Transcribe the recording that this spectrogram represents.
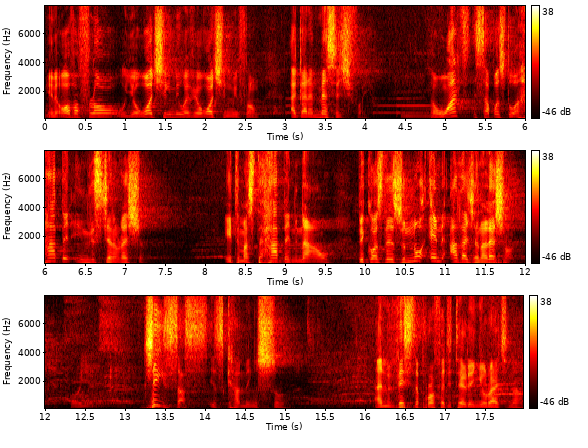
in the overflow, you're watching me, wherever you're watching me from, I got a message for you. Now, what is supposed to happen in this generation? It must happen now because there's no any other generation. Oh, yes. Jesus is coming soon. And this the prophet telling you right now.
